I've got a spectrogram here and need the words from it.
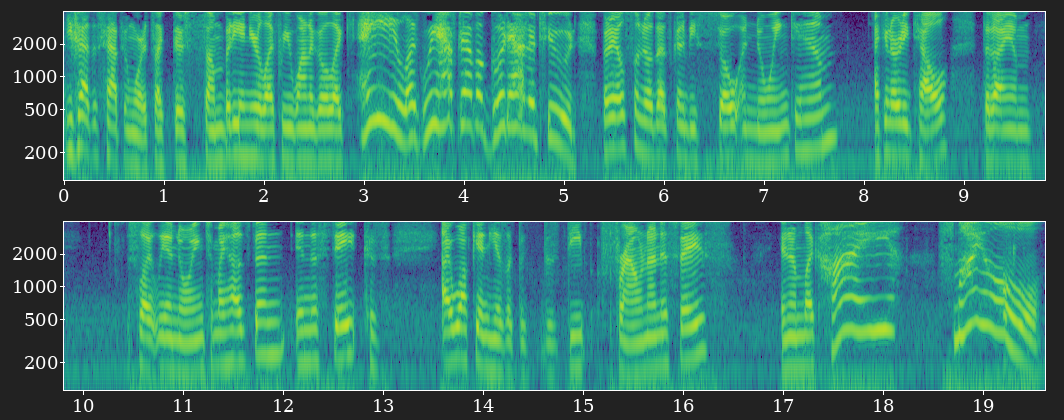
you've had this happen where it's like there's somebody in your life where you want to go like, hey, like we have to have a good attitude. But I also know that's going to be so annoying to him. I can already tell that I am slightly annoying to my husband in this state because I walk in, he has like this deep frown on his face. And I'm like, hi, smile.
